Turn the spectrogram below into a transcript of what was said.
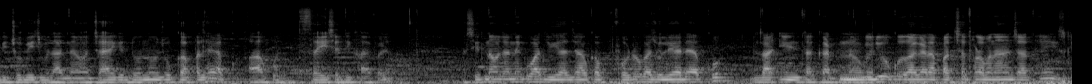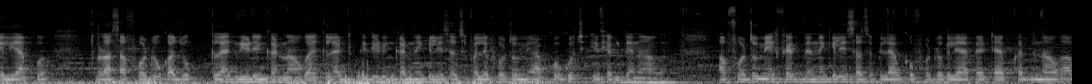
बीचों बीच में डालना होगा। चाहे कि दोनों जो कपल है, आपको आपको सही से दिखाई पड़े। बस इतना हो जाने के बाद जो आपका फ़ोटो का जो लेयर है, आपको इन तक कर देना होगा। वीडियो को अगर आप अच्छा थोड़ा बनाना चाहते हैं, इसके लिए आपको थोड़ा सा फ़ोटो का जो कलर ग्रीडिंग करना होगा। कलर ग्रीडिंग करने के लिए सबसे पहले फ़ोटो में आपको कुछ इफ़ेक्ट देना होगा। अब फ़ोटो में इफ़ेक्ट देने के लिए सबसे पहले आपको फ़ोटो के पर टैप कर देना होगा।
